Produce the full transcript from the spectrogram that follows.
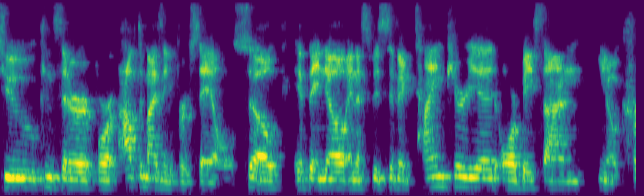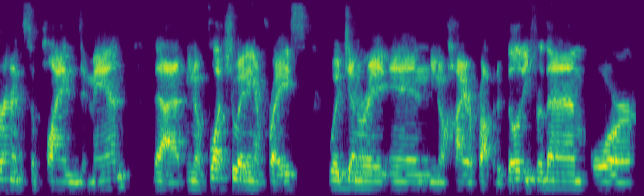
to consider for optimizing for sales. So if they know in a specific time period or based on you know current supply and demand that you know fluctuating a price would generate in you know higher profitability for them or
